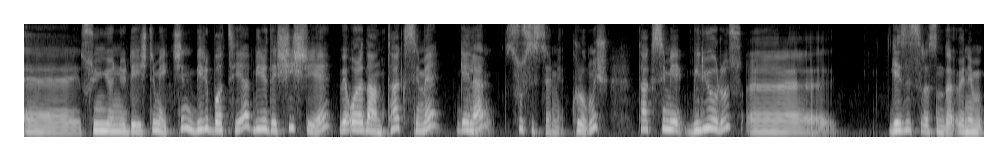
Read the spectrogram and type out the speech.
e, suyun yönünü değiştirmek için biri batıya biri de Şişli'ye ve oradan Taksim'e gelen su sistemi kurulmuş. Taksim'i biliyoruz. E, gezi sırasında önem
